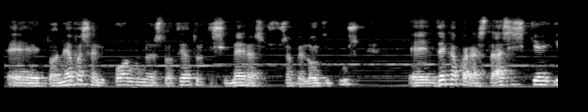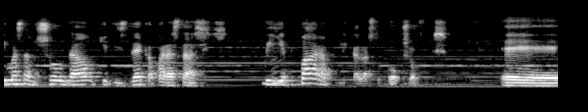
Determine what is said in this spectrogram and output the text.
Ε, το ανέβασα λοιπόν στο θέατρο της ημέρας στους Αμπελόκηπους ε, 10 παραστάσεις και ήμασταν sold out και τις 10 παραστάσεις. Πήγε πάρα πολύ καλά στο box office. Ε,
